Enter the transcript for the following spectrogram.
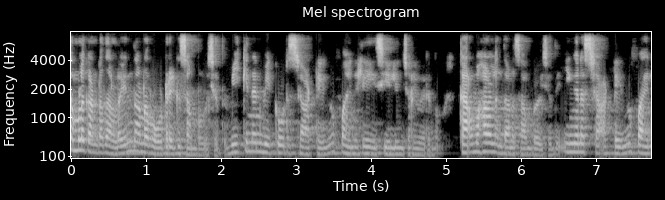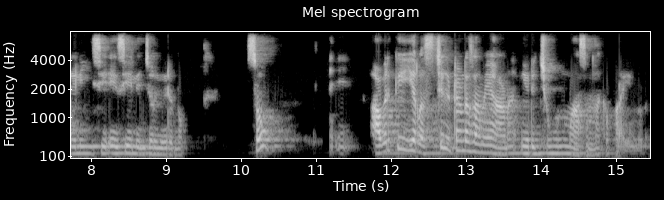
നമ്മൾ കണ്ടതാണല്ലോ എന്താണ് റോഡ്രിക്ക് സംഭവിച്ചത്? Week and week out start ചെയ്യുന്നു finally A C L injury വരുന്നു. കർമ്മഹാൾ എന്താണ് സംഭവിച്ചത്? ഇങ്ങനെ സ്റ്റാർട്ട് ചെയ്യുന്നു finally E C A C L injury വരുന്നു. സോ അവർക്ക് ഈ റെസ്റ്റ് കിട്ടേണ്ട സമയമാണ് ഈ ഒരു ജൂൺ മാസം എന്നൊക്കെ പറയുന്നത്.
